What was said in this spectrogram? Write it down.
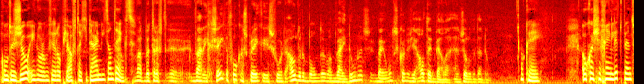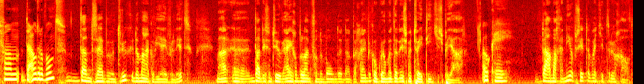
komt er zo enorm veel op je af dat je daar niet aan denkt. Wat betreft, eh, waar ik zeker voor kan spreken, is voor de oudere bonden, want wij doen het. Bij ons kunnen ze je altijd bellen en zullen we dat doen. Oké. Ook als je geen lid bent van de Ouderenbond? Dan hebben we een truc, dan maken we je even lid. Maar eh, dat is natuurlijk eigen belang van de bonden, dat begrijp ik ook wel, maar dat is maar twee tientjes per jaar. Oké. Daar mag er niet op zitten wat je terughaalt.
